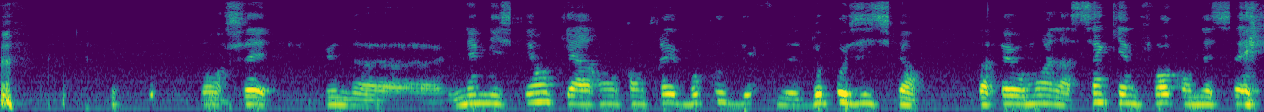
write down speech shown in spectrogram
Bon, c'est une, euh, une émission qui a rencontré beaucoup d'op- d'opposition. Ça fait au moins la cinquième fois qu'on essaie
